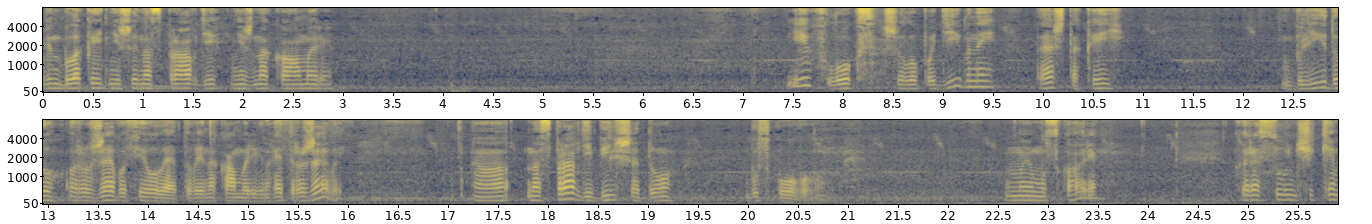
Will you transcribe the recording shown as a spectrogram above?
Він блакитніший насправді, ніж на камері. І флокс шилоподібний, теж такий блідо-рожево-фіолетовий. На камері він геть рожевий, а насправді більше до бускового. Ну і мускарі, красунчики.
